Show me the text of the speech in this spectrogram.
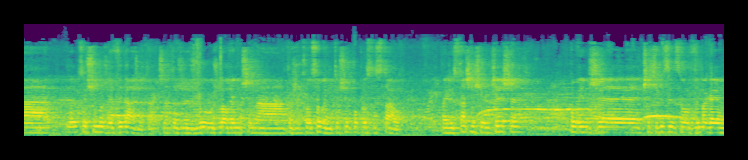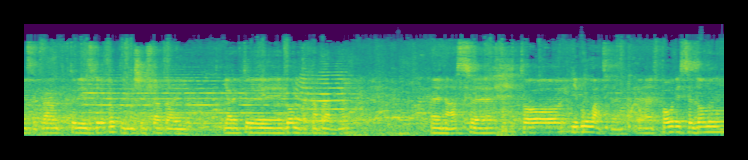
a, no, coś się może wydarzyć, tak? Czy na torze żu- żużlowym, czy na torze kłosowym i to się po prostu stało. Także strasznie się cieszę. Powiem, że przeciwnicy są wymagający. Kramp, który jest wielokrotnym mistrzem świata i Jarek, który goni tak naprawdę e, nas, e, to nie było łatwe. E, W połowie sezonu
